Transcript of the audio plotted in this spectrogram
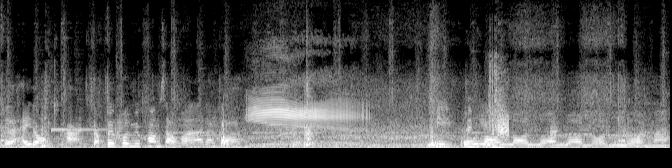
เดี๋ยวให้ลองทานกับเป็นคนมีความสามารถนะคะที่อู้ร้อนร้อนร้อนร้อนร้อนมันร้อนมาก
